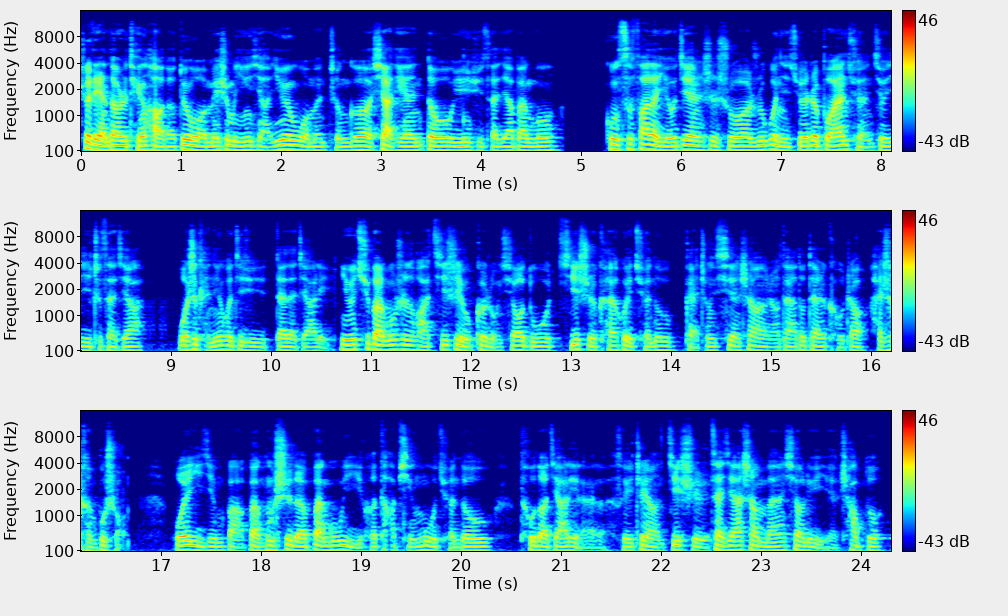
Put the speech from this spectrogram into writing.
这点倒是挺好的，对我没什么影响，因为我们整个夏天都允许在家办公。公司发的邮件是说，如果你觉着不安全，就一直在家。我是肯定会继续待在家里，因为去办公室的话，即使有各种消毒，即使开会全都改成线上，然后大家都戴着口罩，还是很不爽。我已经把办公室的办公椅和大屏幕全都。偷到家里来了，所以这样即使在家上班效率也差不多。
